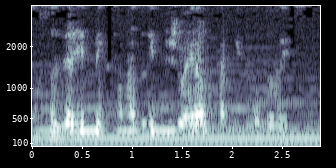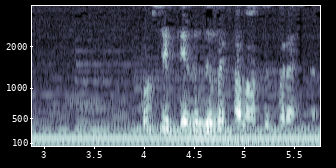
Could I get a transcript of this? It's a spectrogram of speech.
vamos fazer a reflexão lá do livro de Joel, no capítulo 2. Com certeza Deus vai falar no teu coração.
